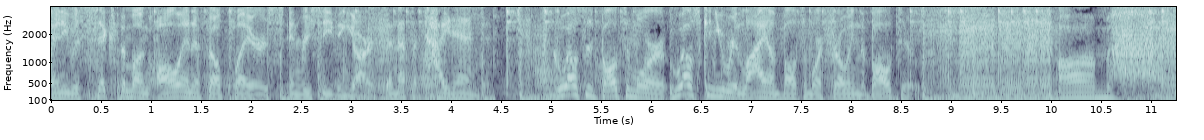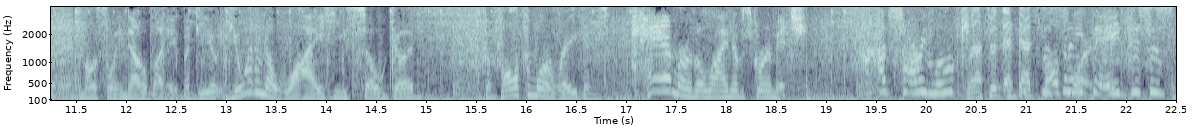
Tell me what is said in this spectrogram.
and he was sixth among all NFL players in receiving yards, and that's a tight end. Who else is Baltimore? Who else can you rely on Baltimore throwing the ball to? Um, mostly nobody. But do you do you want to know why he's so good? The Baltimore Ravens hammer the line of scrimmage. I'm sorry, Luke. Well, that's what that, that's It's Baltimore. This is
